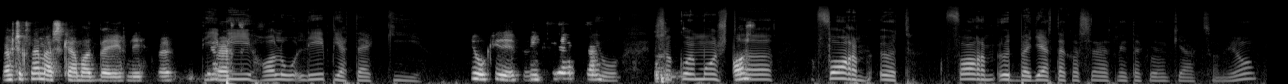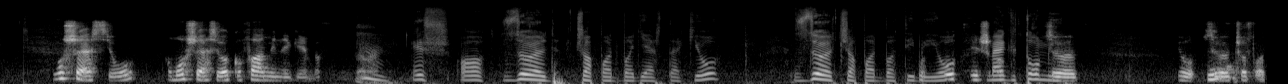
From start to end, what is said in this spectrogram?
Meg csak nem ezt kell majd beírni, mert, mert Tibi, haló, lépjetek ki. jó, kilépünk. Jó. És akkor most Azt- ö, Farm 5. Farm 5-be gyertek, ha szeretnétek velünk játszani, jó? Most lesz jó. Ha most lesz jó, akkor farm minigame-be És a zöld csapatba gyertek, jó? Zöld csapatba, Tibi, jó? És Meg Tomi. Zöld. Jó, zöld csapat.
